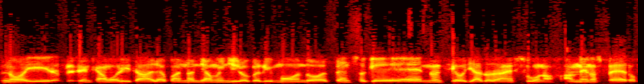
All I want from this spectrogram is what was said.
noi rappresentiamo l'Italia quando andiamo in giro per il mondo e penso che non sia odiato da nessuno, almeno spero.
